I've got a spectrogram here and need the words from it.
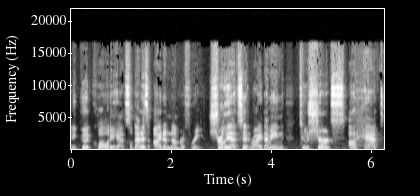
a good quality hat. So that is item number three. Surely that's it, right? I mean, two shirts, a hat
